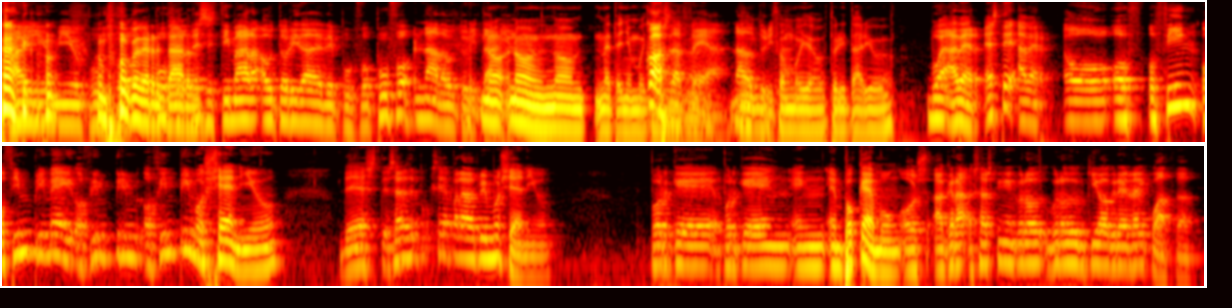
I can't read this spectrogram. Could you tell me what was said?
Ai, mío, Pufo, un pouco de retardo. Pufo, desestimar a autoridade de Pufo. Pufo, nada autoritario. No, no, no me teño moito. Cosa fea, nada autoritario. Son moi autoritario. Bueno, a ver, este, a ver, o, o, o fin, o fin primeiro, o fin, prim, o fin primoxenio deste, de sabes de por que se a palabra primoxenio? Porque porque en, en, en Pokémon, os, agra, sabes quen en Grodun Kyogre e Rayquaza?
